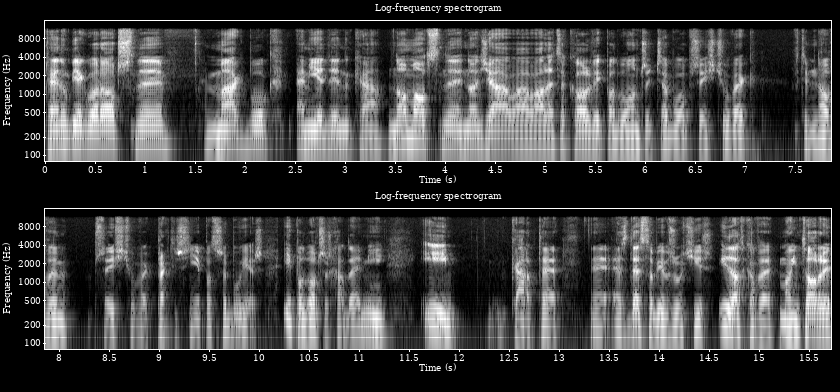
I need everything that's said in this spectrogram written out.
Ten ubiegłoroczny MacBook M1, no mocny, no działał, ale cokolwiek podłączyć trzeba było przejściówek. W tym nowym przejściówek praktycznie nie potrzebujesz. I podłączysz HDMI, i kartę e, SD sobie wrzucisz, i dodatkowe monitory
